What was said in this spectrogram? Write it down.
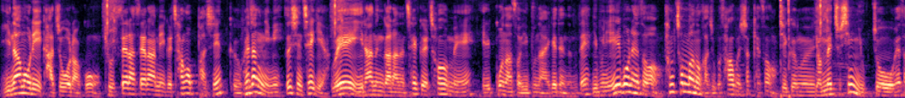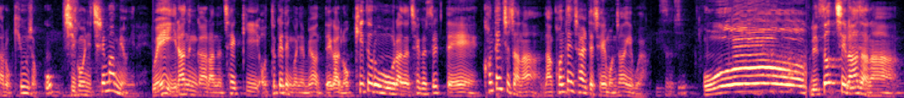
이나모리 가즈오라고 교세라 세라믹을 창업하신 그 회장님이 쓰신 책이야. 왜 일하는가라는 책을 처음에 읽고 나서 이분을 알게 됐는데 이분이 일본에서 3천만 원 가지고 사업을 시작해서 지금은 연매출 16조 회사로 키우셨고 직원이 7만 명 이래. 왜 일하는가라는 책이 어떻게 된 거냐면 내가 럭키드로라는 책을 쓸 때 컨텐츠잖아. 난 컨텐츠 할 때 제일 먼저 하는 게 뭐야? 있었지? 오 리서치를 하잖아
